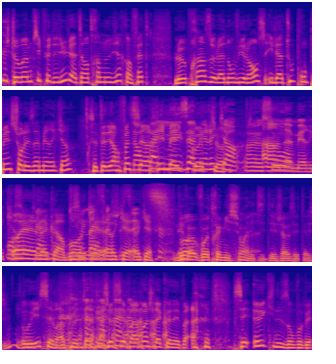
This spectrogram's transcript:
je tombe un petit peu dénu. Là, t'es en train de nous dire qu'en fait, le prince de la non-violence, il a tout pompé sur les Américains? C'est-à-dire, en fait, c'est un pas remake. les quoi. Américains. euh, Un Soro. Américain. Ouais, d'accord. Bon, ok, ok. Mais votre émission, elle existe déjà aux États-Unis. hein. Oui, c'est vrai, peut-être. Je sais pas, moi je la connais pas. C'est eux qui nous ont popé.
